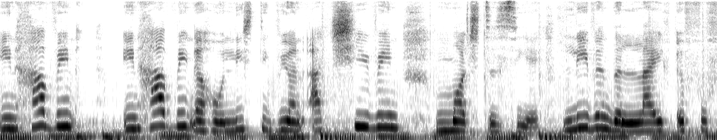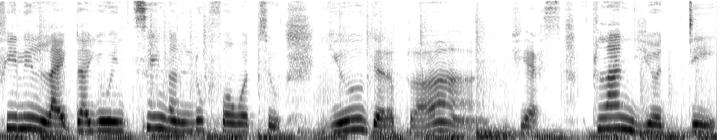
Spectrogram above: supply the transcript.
in having in having a holistic view and achieving much this year, living the life, a fulfilling life that you intend and look forward to, you get a plan. Yes, plan your day.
